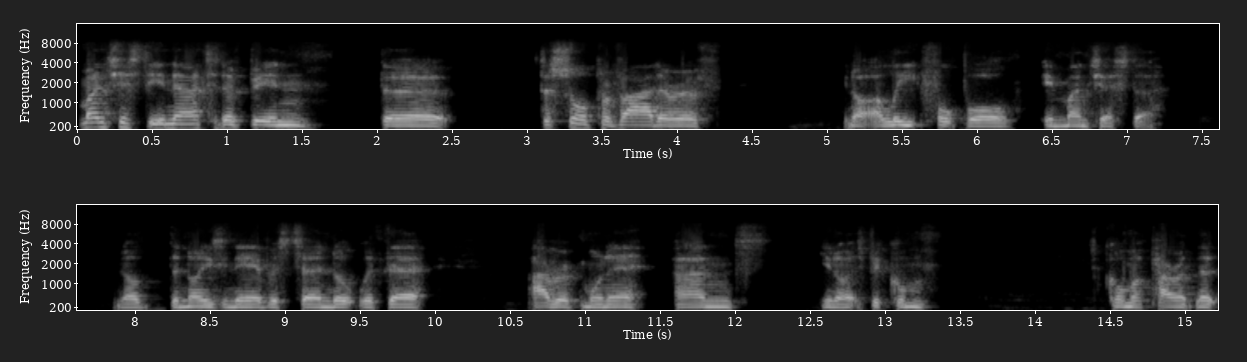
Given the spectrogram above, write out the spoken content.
Manchester United have been the the sole provider of you know elite football in Manchester. You know, the noisy neighbours turned up with their Arab money, and you know it's become become apparent that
